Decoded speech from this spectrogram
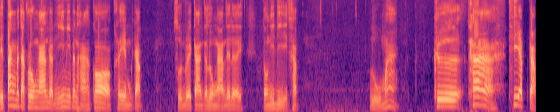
ติดตั้งมาจากโรงงานแบบนี้มีปัญหาก็เคลมกับศูนย์บริการกับโรงงานได้เลย ตรงนี้ดีครับ หรูมาก คือถ้าเทียบกับ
